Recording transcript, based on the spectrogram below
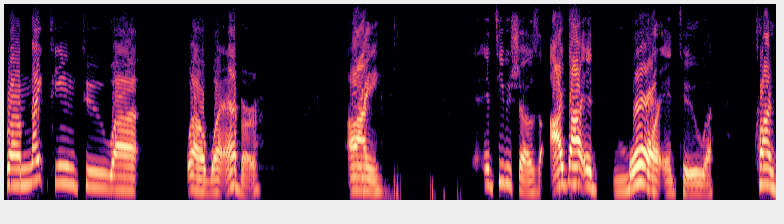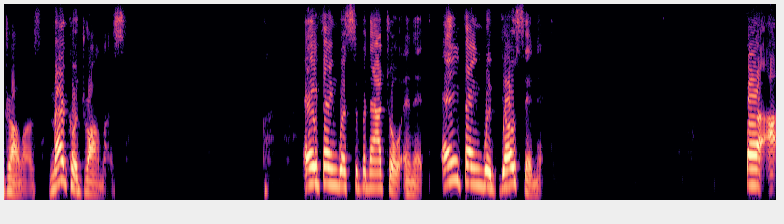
from 19 to, uh, well, whatever, I, in TV shows, I got it more into crime dramas, medical dramas, anything with supernatural in it, anything with ghosts in it. But I,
